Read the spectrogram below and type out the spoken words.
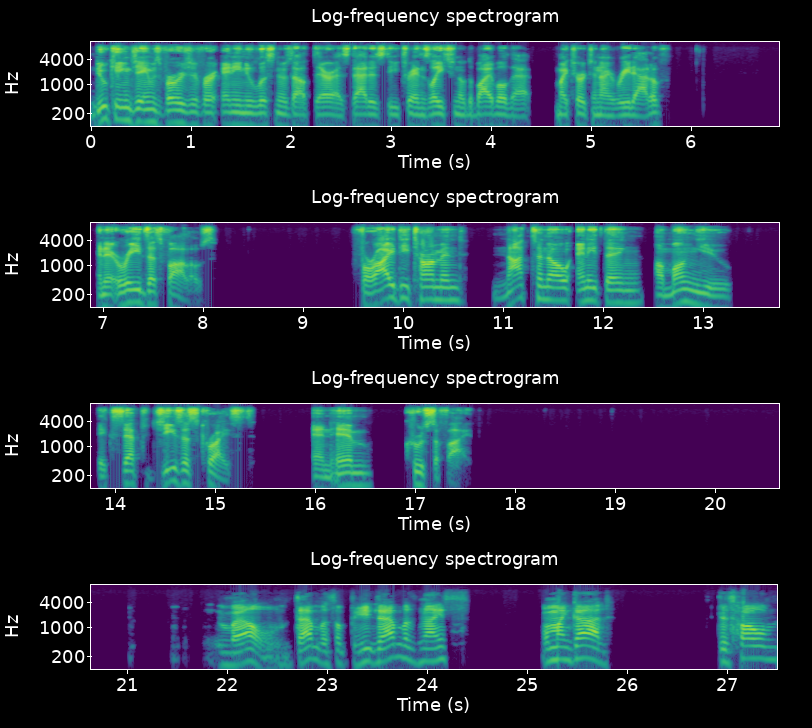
New King James Version for any new listeners out there, as that is the translation of the Bible that my church and I read out of. And it reads as follows For I determined not to know anything among you except Jesus Christ and Him crucified. Well, that was a that was nice. Oh my God, this whole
